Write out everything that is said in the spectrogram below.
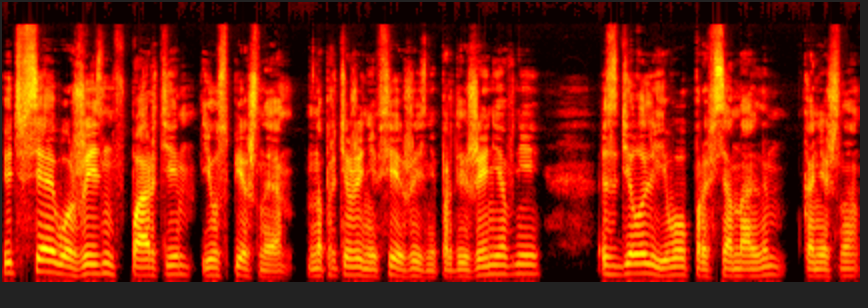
Ведь вся его жизнь в партии и успешное на протяжении всей жизни продвижение в ней сделали его профессиональным, конечно,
